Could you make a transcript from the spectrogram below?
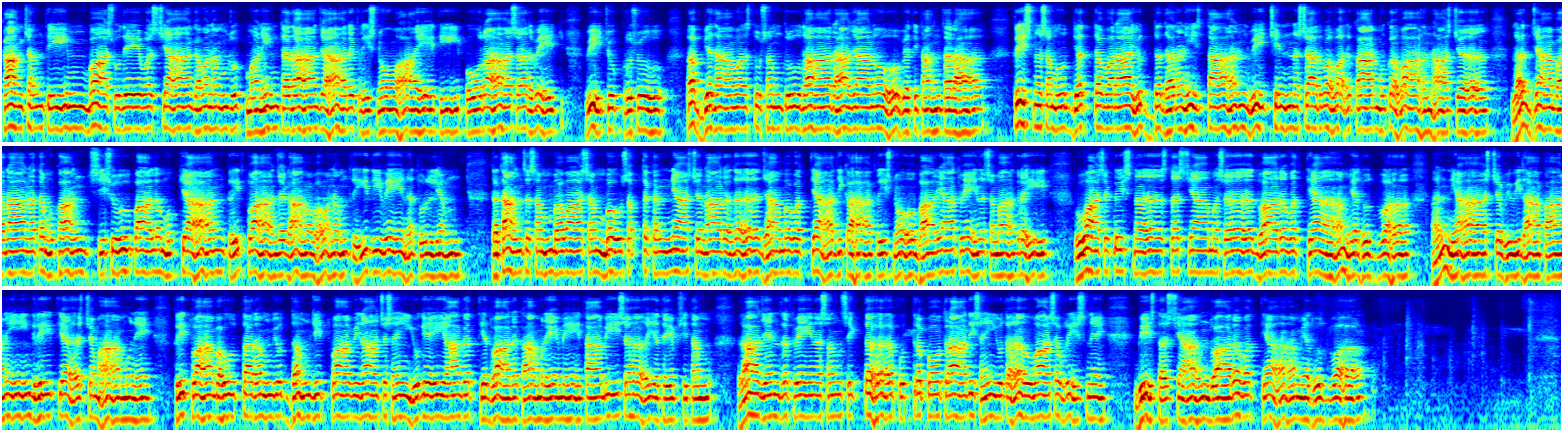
काङ्क्षन्तीं वासुदेवस्यागमनं रुक्मणीं तदा जार कृष्णो आयेति पोरा सर्वे विचुक्रुषु अभ्यदावस्तु संक्रुधा राजानो व्यतितान्तरा कृष्णसमुद्यतवरायुद्धधरणिस्तान् विच्छिन्न सर्ववर्कार्मुखवाहनाश्च लज्जाबलानतमुखान्, शिशुपालमुख्यान् कृत्वा जगामभवनं त्रिदिवेन तुल्यम् तथांस सम्भवा शम्भौ सप्तकन्याश्च नारद जाम्बवत्यादिकः कृष्णो, भार्यात्वेन समाग्रहीत्। उवाच कृष्णस्तस्यामश द्वारवत्यां यदुद्वः, अन्याश्च विविधा पाणिगृहीत्यश्च मामुने। कृत्वा बहुतरं युद्धं जित्वा विराच संयुगे आगत्य द्वारकां रेमे ताभिषः यथेप्सितं राजेन्द्रत्वेन संसिक्तः पुत्रपौत्रादिसंयुतः उवास वृष्णेभिस्तस्यां द्वारवत्यां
